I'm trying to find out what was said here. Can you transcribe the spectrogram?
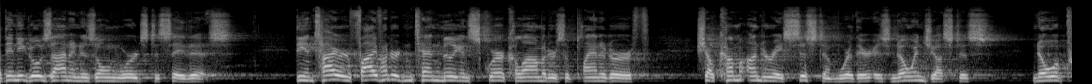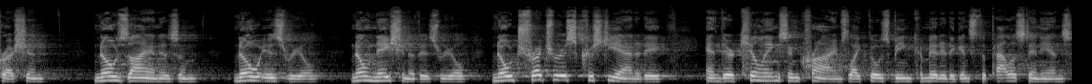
But then he goes on in his own words to say this The entire 510 million square kilometers of planet Earth shall come under a system where there is no injustice, no oppression, no Zionism, no Israel, no nation of Israel, no treacherous Christianity, and their killings and crimes like those being committed against the Palestinians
